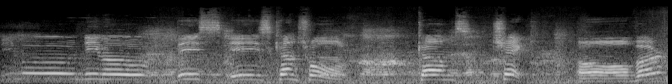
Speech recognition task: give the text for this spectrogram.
Nemo, Nemo, this is control. Comes check. Over.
